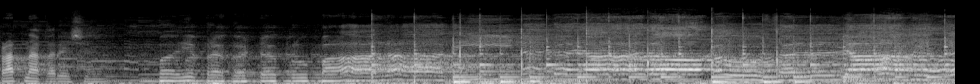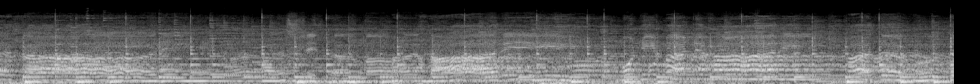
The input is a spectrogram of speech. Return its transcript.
પ્રાર્થના કરે છે. ભય પ્રગટ કૃપાલા દીન દયાલા હર્ષિત મનહારી મુનિ મનહારી, અદભુત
